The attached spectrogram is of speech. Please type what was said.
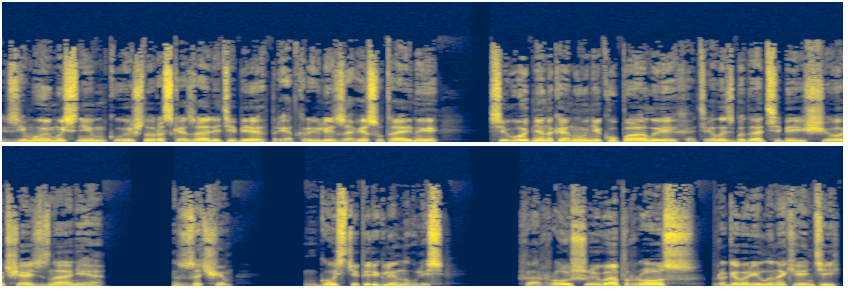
Зимой мы с ним кое-что рассказали тебе, приоткрыли завесу тайны. Сегодня, накануне Купалы, хотелось бы дать тебе еще часть знания». «Зачем?» Гости переглянулись. «Хороший вопрос», — проговорил Иннокентий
